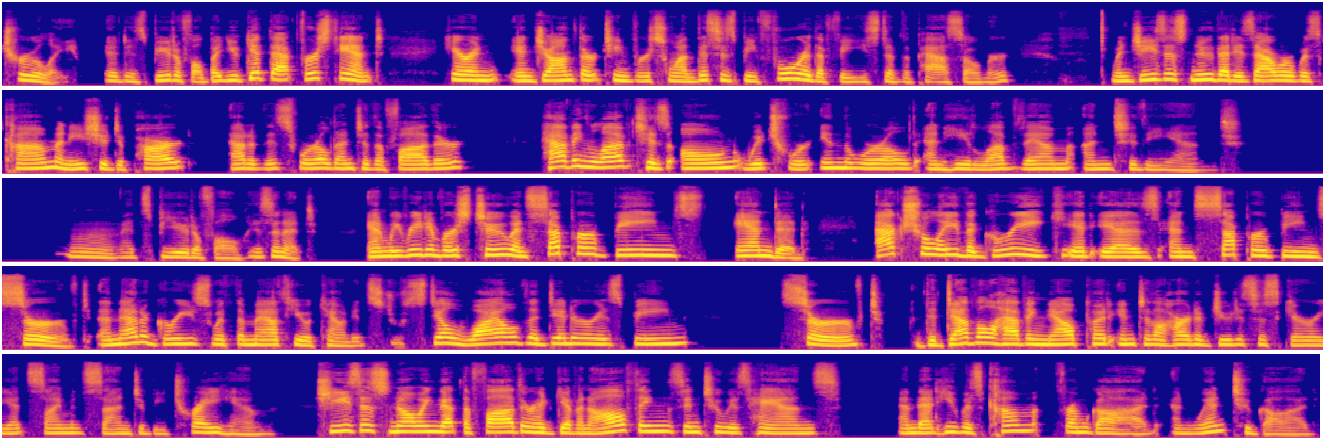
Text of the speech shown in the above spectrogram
truly it is beautiful. But you get that first hint here in, in John 13, verse 1. This is before the feast of the Passover. When Jesus knew that his hour was come and he should depart out of this world unto the Father, having loved his own which were in the world, and he loved them unto the end. Mm, it's beautiful, isn't it? And we read in verse 2 and supper being ended. Actually, the Greek it is, and supper being served. And that agrees with the Matthew account. It's still while the dinner is being served, the devil having now put into the heart of Judas Iscariot, Simon's son, to betray him. Jesus, knowing that the Father had given all things into his hands and that he was come from God and went to God,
